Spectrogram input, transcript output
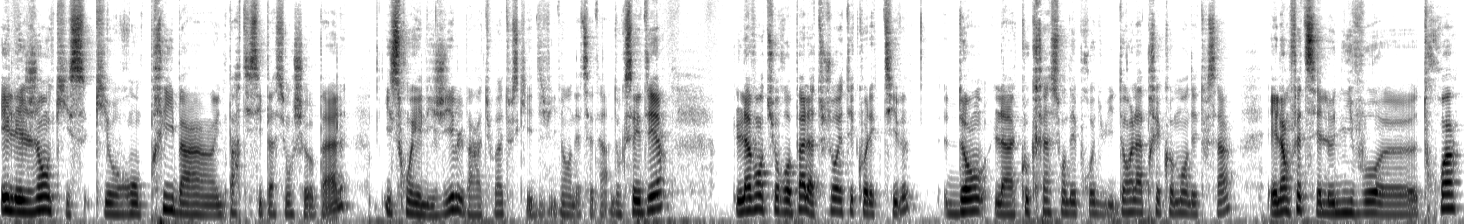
Et les gens qui, qui auront pris ben, une participation chez Opal, ils seront éligibles, ben, tu vois, tout ce qui est dividende, etc. Donc c'est à dire, l'aventure Opal a toujours été collective dans la co-création des produits, dans la précommande et tout ça. Et là, en fait, c'est le niveau 3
